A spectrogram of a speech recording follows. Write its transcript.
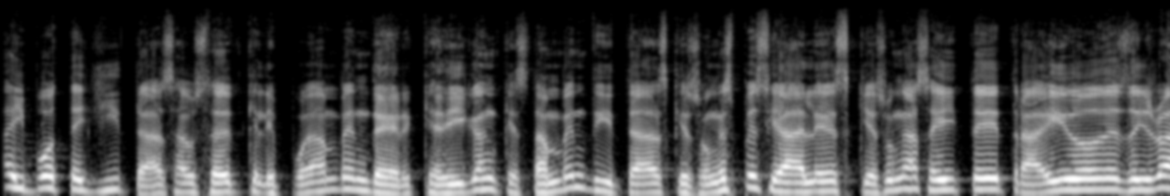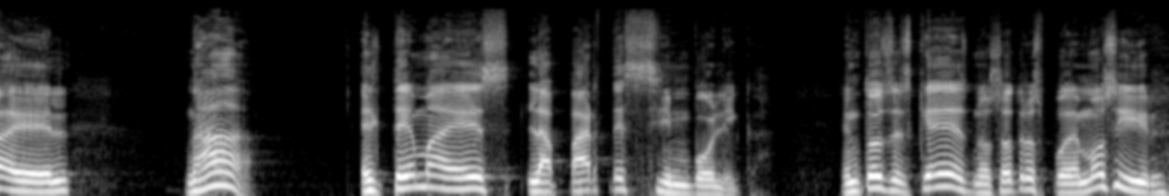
Hay botellitas a usted que le puedan vender, que digan que están benditas, que son especiales, que es un aceite traído desde Israel. Nada. El tema es la parte simbólica. Entonces, ¿qué es? Nosotros podemos ir,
